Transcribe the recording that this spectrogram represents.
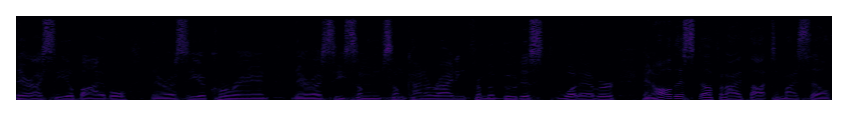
There I see a Bible. There I see a Koran. There I see some, some kind of writing from a Buddhist whatever, and all this stuff. And I thought to myself,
